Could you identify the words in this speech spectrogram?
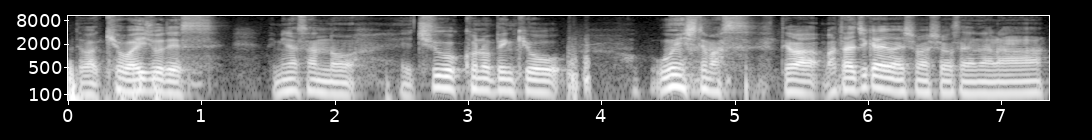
では今日は以上です。皆さんの中国語の勉強を応援してます。ではまた次回お会いしましょう。さよなら。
